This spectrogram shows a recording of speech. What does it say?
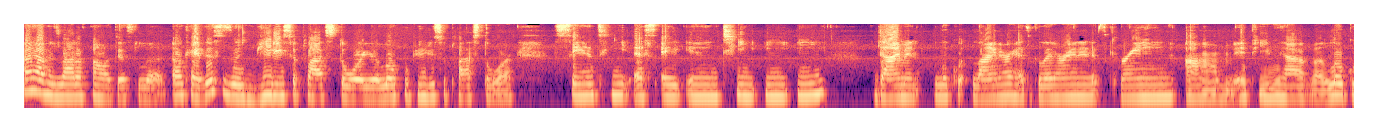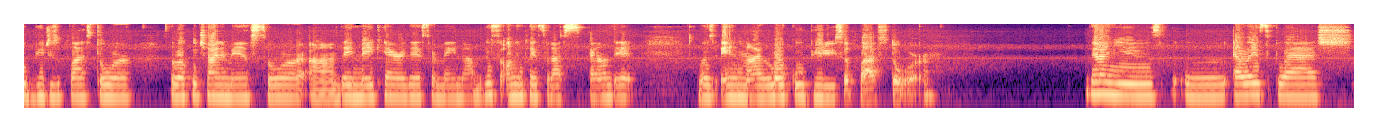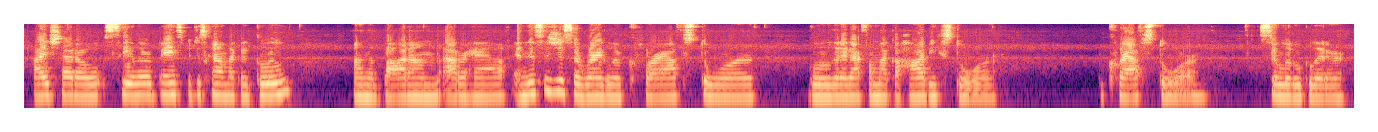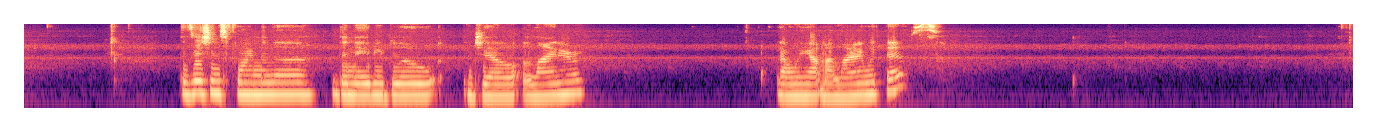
I'm having a lot of fun with this look. Okay, this is a beauty supply store, your local beauty supply store. Santee, S-A-N-T-E-E. Diamond liquid liner has glitter in it. It's green. Um, if you have a local beauty supply store, a local Chinaman store, um, they may carry this or may not. But this is the only place that I found it was in my local beauty supply store. Then I use uh, LA Splash eyeshadow sealer base, which is kind of like a glue on the bottom outer half. And this is just a regular craft store glue that I got from like a hobby store, craft store. It's a little glitter. Physicians Formula, the navy blue gel liner. Now we got my liner with this.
